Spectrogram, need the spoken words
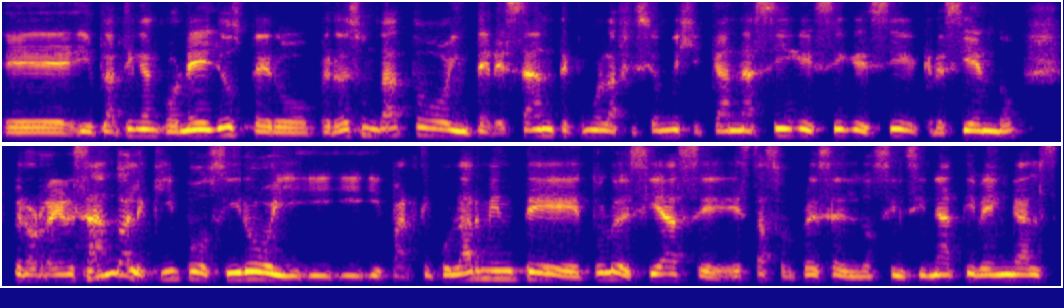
eh, y platican con ellos, pero, pero es un dato interesante cómo la afición mexicana sigue y sigue y sigue creciendo. Pero regresando al equipo, Ciro, y, particularmente, tú lo decías, eh, esta sorpresa de los Cincinnati Bengals,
